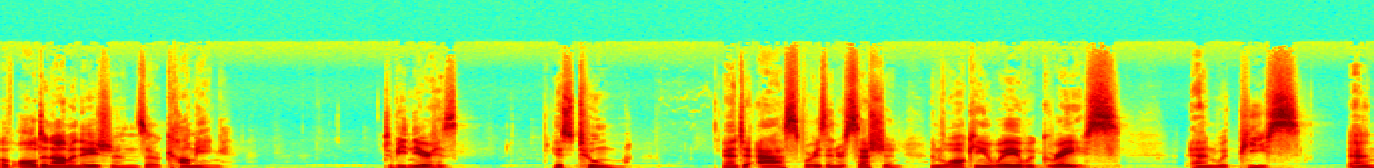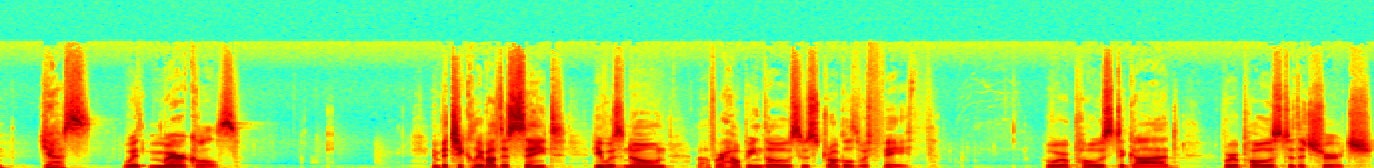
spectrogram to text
of all denominations are coming to be near his, his tomb and to ask for his intercession and walking away with grace and with peace and, yes, with miracles. In particular, about this saint, he was known uh, for helping those who struggled with faith, who were opposed to God, were opposed to the church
